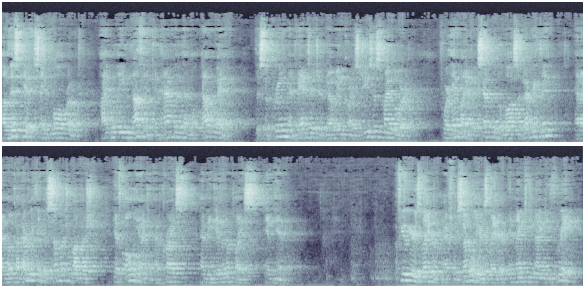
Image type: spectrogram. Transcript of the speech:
Of this gift, St. Paul wrote, I believe nothing can happen that will outweigh the supreme advantage of knowing Christ Jesus my Lord. For him I have accepted the loss of everything, and I look on everything as so much rubbish, if only I can have Christ and be given a place in him. A few years later, actually several years later, in 1993,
